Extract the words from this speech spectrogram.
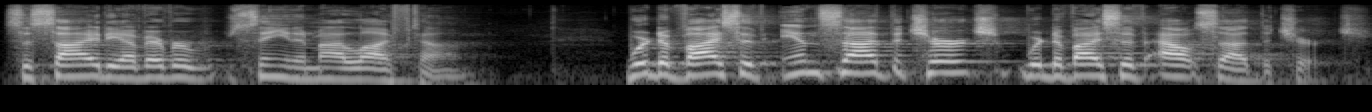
society I've ever seen in my lifetime. We're divisive inside the church, we're divisive outside the church.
